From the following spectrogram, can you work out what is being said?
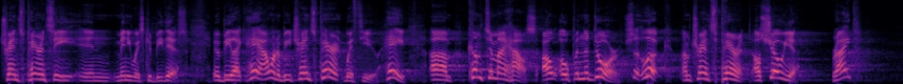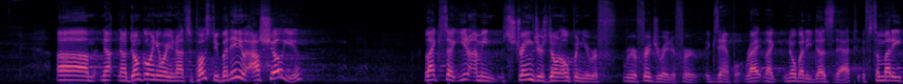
Transparency, in many ways, could be this it would be like, hey, I want to be transparent with you. Hey, um, come to my house. I'll open the door. Look, I'm transparent. I'll show you, right? Um, now, now, don't go anywhere you're not supposed to, but anyway, I'll show you. Like, so, you know, I mean, strangers don't open your ref- refrigerator, for example, right? Like, nobody does that. If somebody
